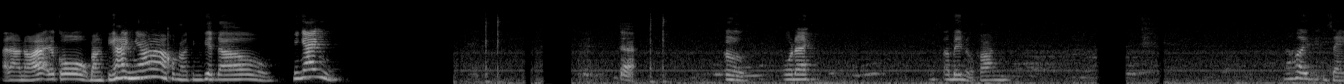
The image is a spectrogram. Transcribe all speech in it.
Bạn nào nói lại cho cô bằng tiếng Anh nhá, không nói tiếng Việt đâu. Minh Anh. Dạ. Ừ, cô đây. Ở bên của con. Nó hơi bị rè.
